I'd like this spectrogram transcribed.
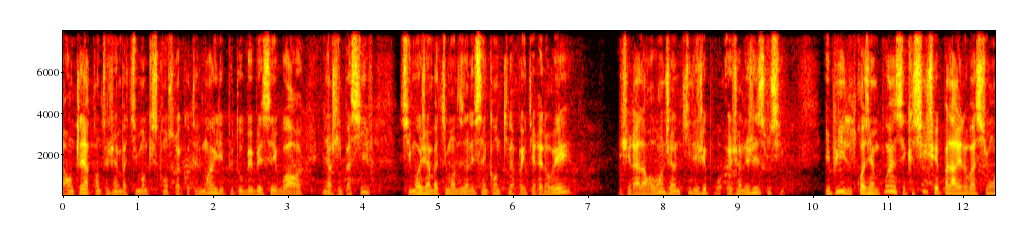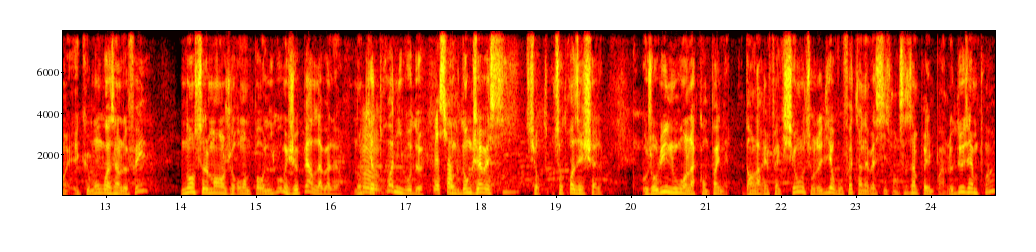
En clair, quand j'ai un bâtiment qui se construit à côté de moi, il est plutôt BBC, voire énergie passive. Si moi j'ai un bâtiment des années 50 qui n'a pas été rénové, j'irai à la revente, j'ai un petit léger, un léger souci. Et puis le troisième point, c'est que si je ne fais pas la rénovation et que mon voisin le fait, non seulement je ne remonte pas au niveau, mais je perds de la valeur. Donc il y a hmm. trois niveaux de. Donc, donc j'investis sur, sur trois échelles. Aujourd'hui, nous, on l'accompagne dans la réflexion sur le dire vous faites un investissement. Ça, c'est un premier point. Le deuxième point,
